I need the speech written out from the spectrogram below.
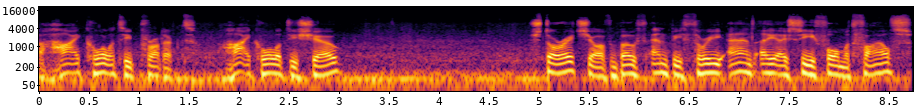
a high quality product, high quality show storage of both MP3 and AAC format files.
